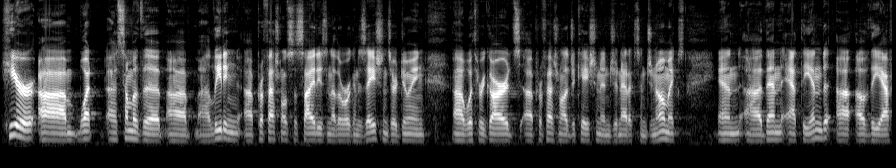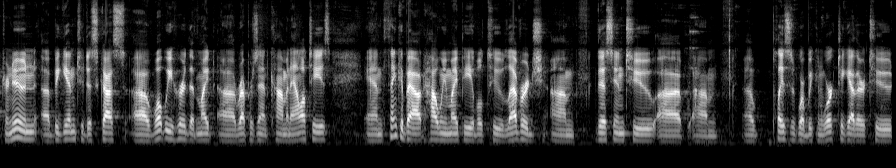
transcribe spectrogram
hear um, what uh, some of the uh, leading professional societies and other organizations are doing uh, with regards uh, professional education in genetics and genomics. And uh, then at the end uh, of the afternoon, uh, begin to discuss uh, what we heard that might represent commonalities and think about how we might be able to leverage um, this into um, places where we can work together to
